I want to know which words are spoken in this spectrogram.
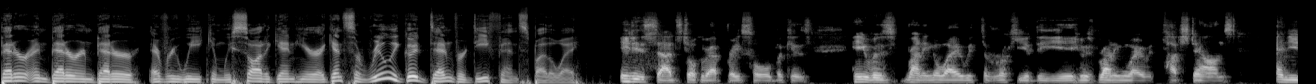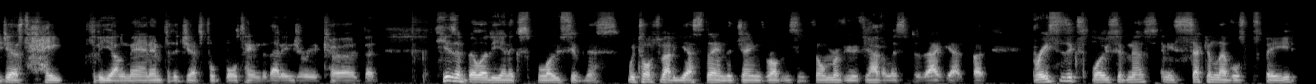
better and better and better every week, and we saw it again here against a really good Denver defense, by the way. It is sad to talk about Breece Hall because he was running away with the rookie of the year. He was running away with touchdowns, and you just hate for the young man and for the Jets football team that that injury occurred. But his ability and explosiveness, we talked about it yesterday in the James Robinson film review. If you haven't listened to that yet, but Breece's explosiveness and his second level speed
